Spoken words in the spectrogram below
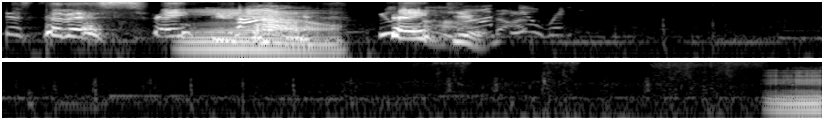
Just to this. Thank you. Yeah. Thank you. Can't be a. Hmm.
